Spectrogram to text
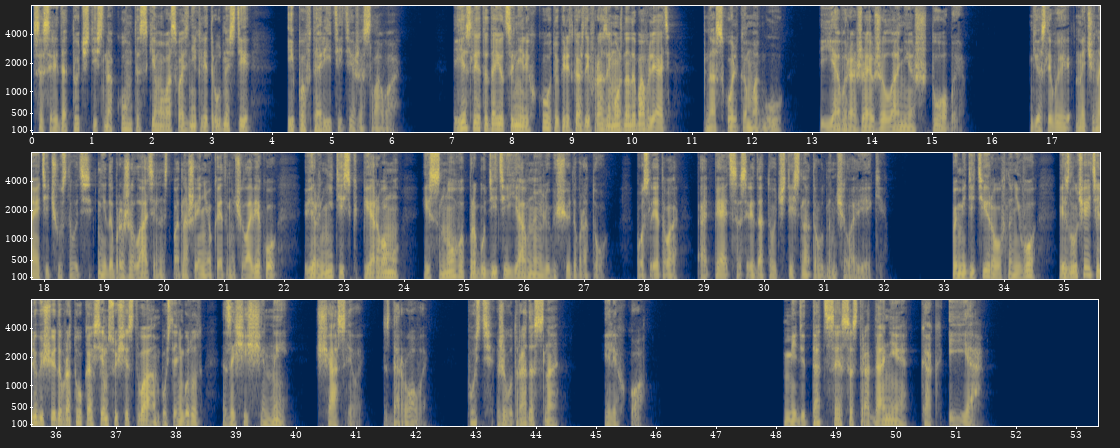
сосредоточьтесь на ком-то, с кем у вас возникли трудности, и повторите те же слова. Если это дается нелегко, то перед каждой фразой можно добавлять «насколько могу, я выражаю желание, чтобы». Если вы начинаете чувствовать недоброжелательность по отношению к этому человеку, вернитесь к первому и снова пробудите явную любящую доброту. После этого опять сосредоточьтесь на трудном человеке. Помедитировав на него, Излучайте любящую доброту ко всем существам, пусть они будут защищены, счастливы, здоровы. Пусть живут радостно и легко. Медитация сострадания, как и я.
